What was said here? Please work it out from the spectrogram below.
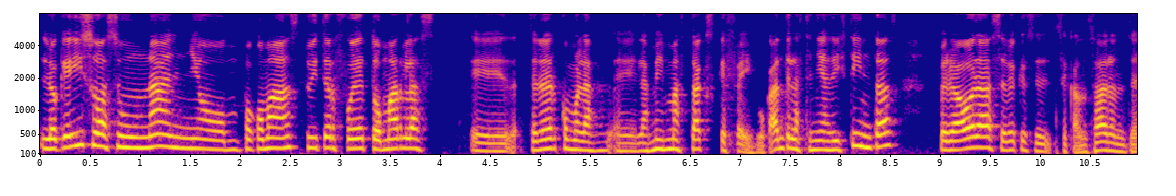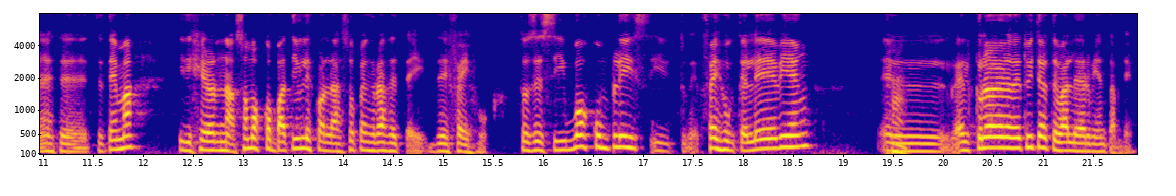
Lo que hizo hace un año, un poco más, Twitter fue tomarlas, eh, tener como las, eh, las mismas tags que Facebook. Antes las tenías distintas, pero ahora se ve que se, se cansaron de tener este, este tema y dijeron, no, somos compatibles con las Open Graph de, Facebook. Entonces, si vos cumplís y tu- Facebook te lee bien, el, el crawler de Twitter te va a leer bien también.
